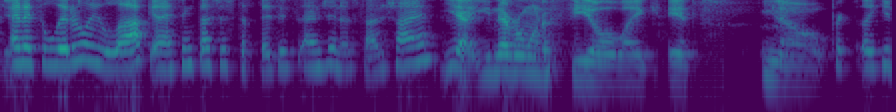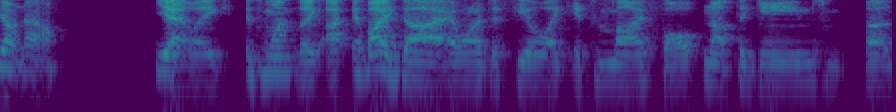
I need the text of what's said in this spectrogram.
Yeah. and it's literally luck and i think that's just the physics engine of sunshine Yeah, you never want to feel like it's you know like you don't know yeah like it's one like I, if I die, I want it to feel like it's my fault, not the game's uh,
